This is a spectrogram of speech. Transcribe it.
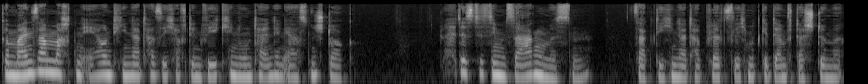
Gemeinsam machten er und Hinata sich auf den Weg hinunter in den ersten Stock. Du hättest es ihm sagen müssen, sagte Hinata plötzlich mit gedämpfter Stimme.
